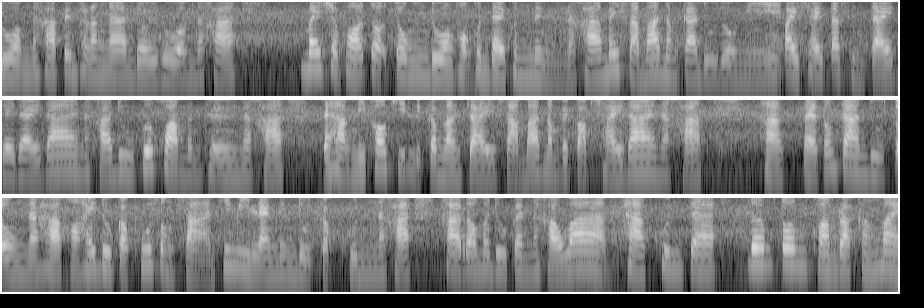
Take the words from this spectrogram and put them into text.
รวมนะคะ เป็นพลังงานโดยรวมนะคะ ไม่เฉพาะเจาะจงดวงของคนใดคนหนึ่งนะคะ ไม่สามารถนำการดูดวงนี้ไปใช้ตัดสินใจใด ๆ ได้นะคะ ดูเพื่อความบันเทิงนะคะ แต่หากมีข้อคิดหรือกำลังใจสามารถนำไปปรับใช้ได้นะคะ หากแต่ต้องการดูตรงนะคะ ขอให้ดูกับผู้ส่งสารที่มีแรงดึงดูดกับคุณนะคะ ค่ะเรามาดูกันนะคะว่า หากคุณจะเริ่มต้นความรักครั้งใหม่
